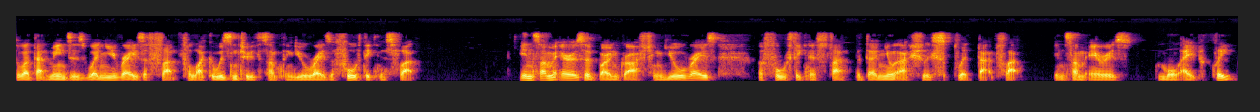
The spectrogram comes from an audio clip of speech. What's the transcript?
So what that means is when you raise a flap for like a wisdom tooth or something, you'll raise a full thickness flap. In some areas of bone grafting, you'll raise a full thickness flap, but then you'll actually split that flap in some areas more apically.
